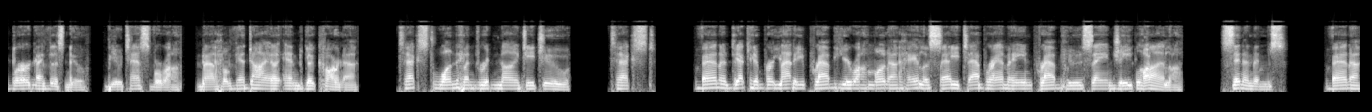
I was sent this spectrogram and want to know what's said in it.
Durga Vishnu, Bhutesvara, Mahavidya and Gakarna. Text 192. Text. Vanadekabrayati Prabhuramana Halasai Tabramain Prabhu Sanjeet Lila. Synonyms. Vana,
